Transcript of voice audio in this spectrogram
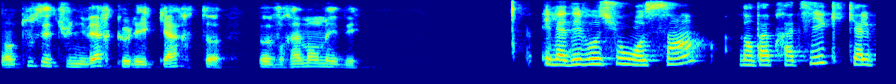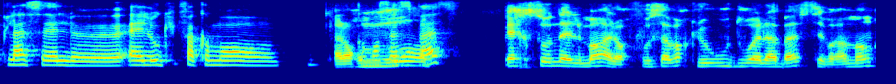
dans tout cet univers que les cartes peuvent vraiment m'aider. Et la dévotion au sein, dans ta pratique, quelle place elle, euh, elle occupe? Enfin, comment, Alors, comment ça se passe? personnellement, alors faut savoir que le houdou à la base, c'est vraiment,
